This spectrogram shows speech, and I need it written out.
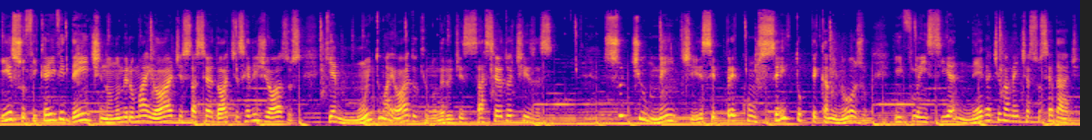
isso fica evidente no número maior de sacerdotes religiosos, que é muito maior do que o número de sacerdotisas. Sutilmente, esse preconceito pecaminoso influencia negativamente a sociedade.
